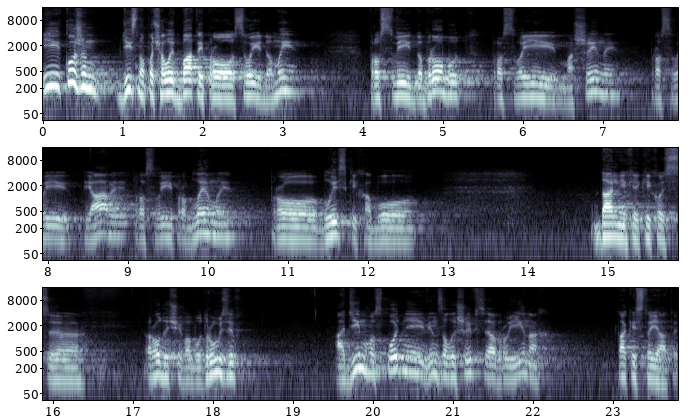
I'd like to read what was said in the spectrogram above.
І кожен дійсно почали дбати про свої доми, про свій добробут, про свої машини, про свої піари, про свої проблеми, про близьких або дальніх якихось е, родичів або друзів. А дім Господній він залишився в руїнах так і стояти.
